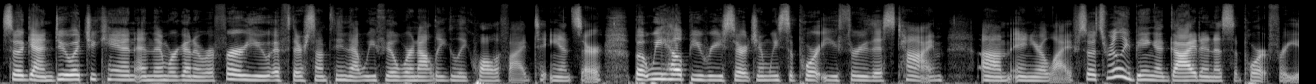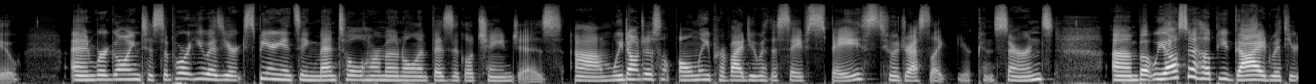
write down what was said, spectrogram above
So again, do what you can, and then we're going to refer you if there's something that we feel we're not legally qualified to answer. But we help you research and we support you through this time um, in your life. So it's really being a guide and a support for you and we're going to support you as you're experiencing mental, hormonal, and physical changes. Um, we don't just only provide you with a safe space to address like your concerns, um, but we also help you guide with your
